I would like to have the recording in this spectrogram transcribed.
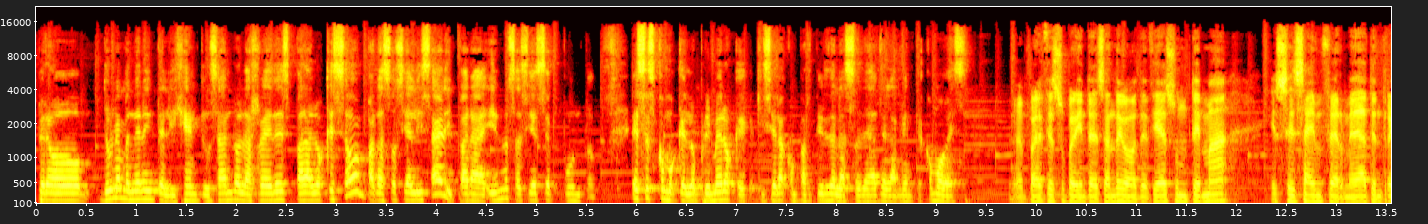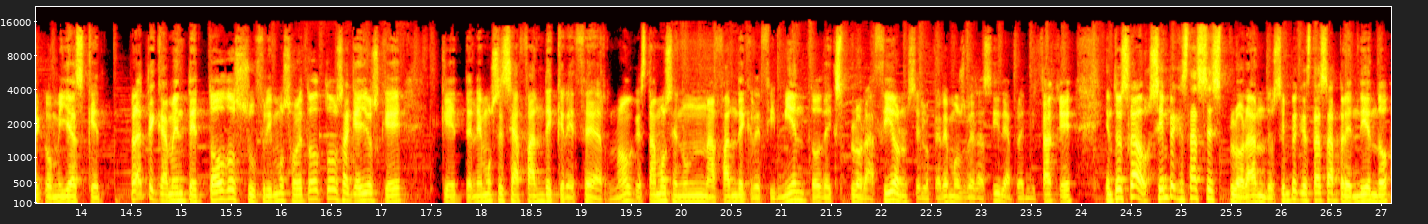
pero de una manera inteligente, usando las redes para lo que son, para socializar y para irnos hacia ese punto. Eso es como que lo primero que quisiera compartir de la soledad de la mente. ¿Cómo ves? Me parece súper interesante, como te decía, es un tema es esa enfermedad, entre comillas, que prácticamente todos sufrimos, sobre todo todos aquellos que que tenemos ese afán de crecer, ¿no? Que estamos en un afán de crecimiento, de exploración, si lo queremos ver así, de aprendizaje. Entonces, claro, siempre que estás explorando, siempre que estás aprendiendo,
